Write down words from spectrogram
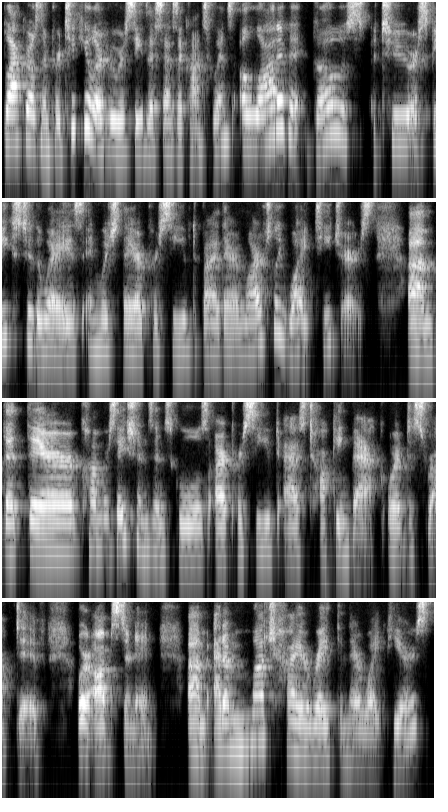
Black girls in particular who receive this as a consequence, a lot of it goes to or speaks to the ways in which they are perceived by their largely white teachers, um, that their conversations in schools are perceived as talking back or disruptive or obstinate um, at a much higher rate than their white peers.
